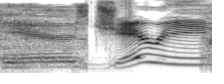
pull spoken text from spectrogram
Here's Jerry.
